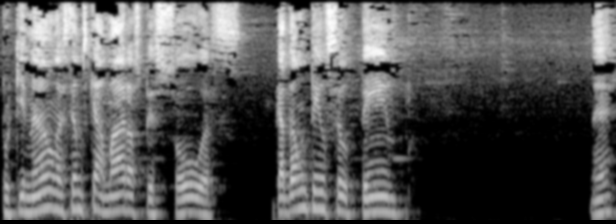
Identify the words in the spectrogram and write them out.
porque não, nós temos que amar as pessoas. Cada um tem o seu tempo, né?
